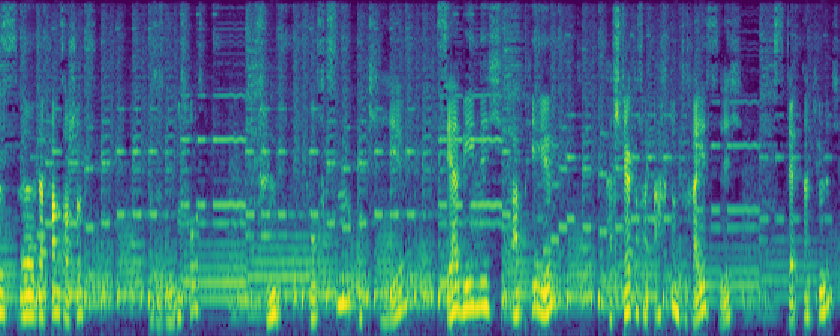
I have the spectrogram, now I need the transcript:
ist äh, der Panzerschutz. Was ist Nimbus-Faust? 15? Okay. Sehr wenig AP. Hat Stärke von 38. Step natürlich.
